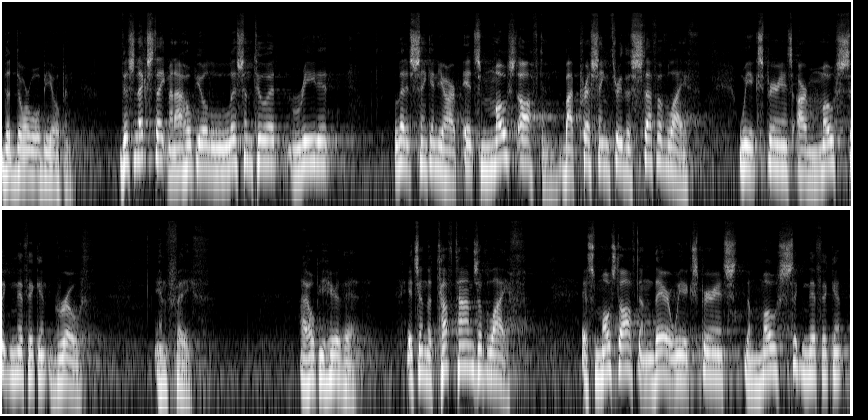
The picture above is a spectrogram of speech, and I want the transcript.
the door will be open. This next statement, I hope you'll listen to it, read it, let it sink into your heart. It's most often by pressing through the stuff of life we experience our most significant growth in faith. I hope you hear that. It's in the tough times of life. It's most often there we experience the most significant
